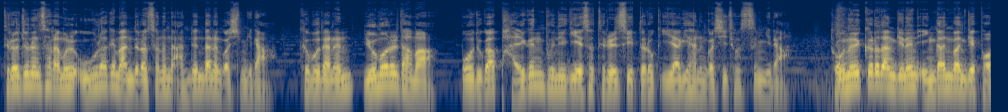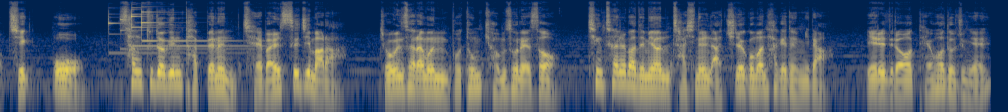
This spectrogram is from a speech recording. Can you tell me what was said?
들어주는 사람을 우울하게 만들어서는 안 된다는 것입니다. 그보다는 유머를 담아 모두가 밝은 분위기에서 들을 수 있도록 이야기하는 것이 좋습니다. 돈을 끌어당기는 인간관계 법칙 5. 상투적인 답변은 제발 쓰지 마라. 좋은 사람은 보통 겸손해서 칭찬을 받으면 자신을 낮추려고만 하게 됩니다. 예를 들어 대화 도중에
